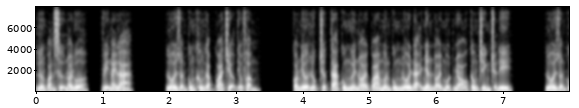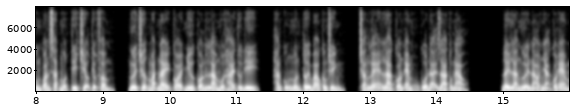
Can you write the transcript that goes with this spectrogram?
Lương quản sự nói đùa, vị này là? Lôi dẫn cung không gặp qua triệu tiểu phẩm. Còn nhớ lúc trước ta cùng ngươi nói qua muốn cùng lôi đại nhân đòi một nhỏ công trình chuyện đi lôi dẫn cung quan sát một tí triệu tiểu phẩm, người trước mắt này coi như còn là một hải tử đi, hắn cũng muốn tới bao công trình, chẳng lẽ là con em của đại gia tộc nào? Đây là người nào nhà con em?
